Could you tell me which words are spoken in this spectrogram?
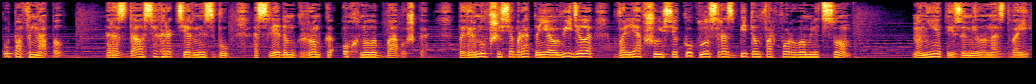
упав на пол. Раздался характерный звук, а следом громко охнула бабушка. Повернувшись обратно, я увидела валявшуюся куклу с разбитым фарфоровым лицом. Но не это изумило нас двоих,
